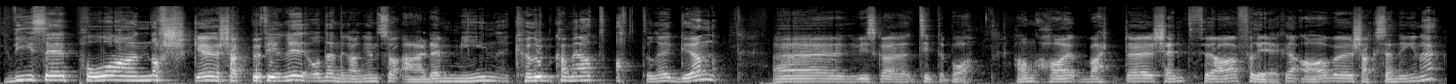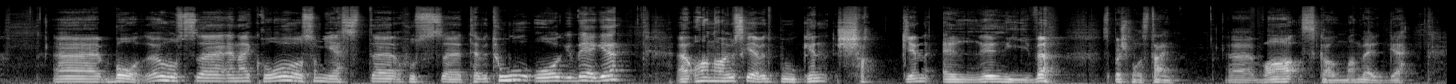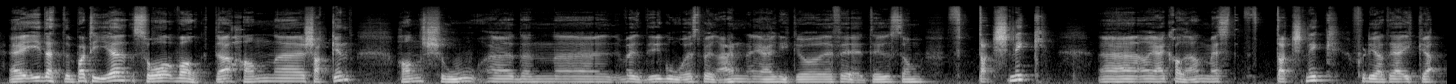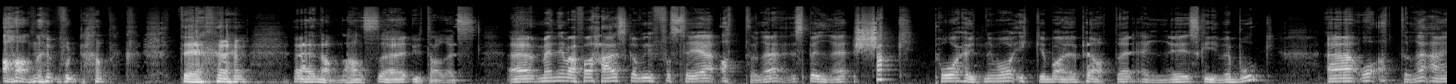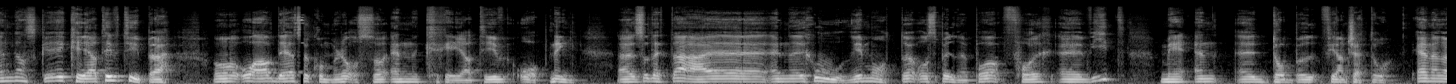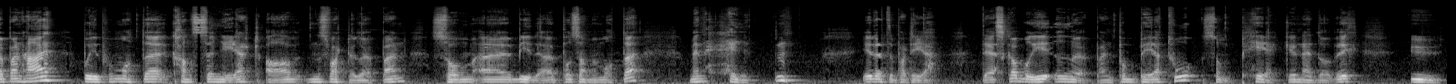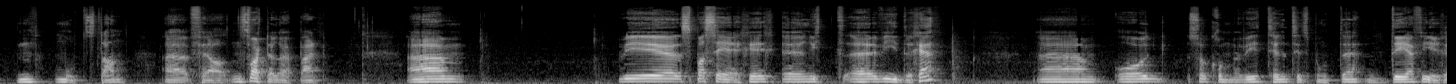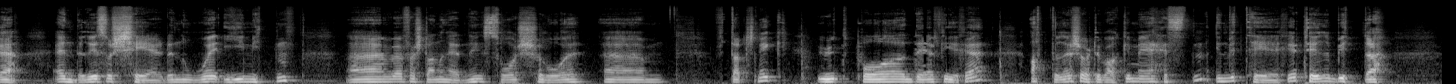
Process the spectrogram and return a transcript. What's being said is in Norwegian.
Vi ser på norske sjakkprofiler, og denne gangen så er det min klubbkamerat Atle Grønn eh, vi skal titte på. Han har vært eh, kjent fra flere av eh, sjakksendingene. Både hos NRK og som gjest hos TV 2 og VG. Og han har jo skrevet boken 'Sjakken eller livet?' Spørsmålstegn. Hva skal man velge? Eh, I dette partiet så valgte han eh, sjakken. Han slo eh, den veldig gode spilleren jeg liker å referere til som Vtatsjnik. Eh, og jeg kaller han mest Vtatsjnik fordi at jeg ikke aner hvordan det navnet hans uttales. Men i hvert fall her skal vi få se Atle spille sjakk på høyt nivå, ikke bare prate eller skrive bok. Eh, Og Atre er en ganske kreativ type. Og, av det så kommer det også en kreativ åpning. Eh, Så dette er en rolig måte å spille på for eh, hvit, med en eh, dobbel fianchetto. En av løperen her blir på en måte kansellert av den svarte løperen, som eh, bidrar på samme måte. Men helten i dette partiet, det skal bli løperen på B2, som peker nedover uten motstand eh, fra den svarte løperen. Um, vi spaserer eh, litt eh, videre, um, og så kommer vi til tidspunktet D4. Endelig så skjer det noe i midten. Eh, ved første anledning så slår um, Vtatsjnik ut på D4. Atle slår tilbake med hesten, inviterer til bytte.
